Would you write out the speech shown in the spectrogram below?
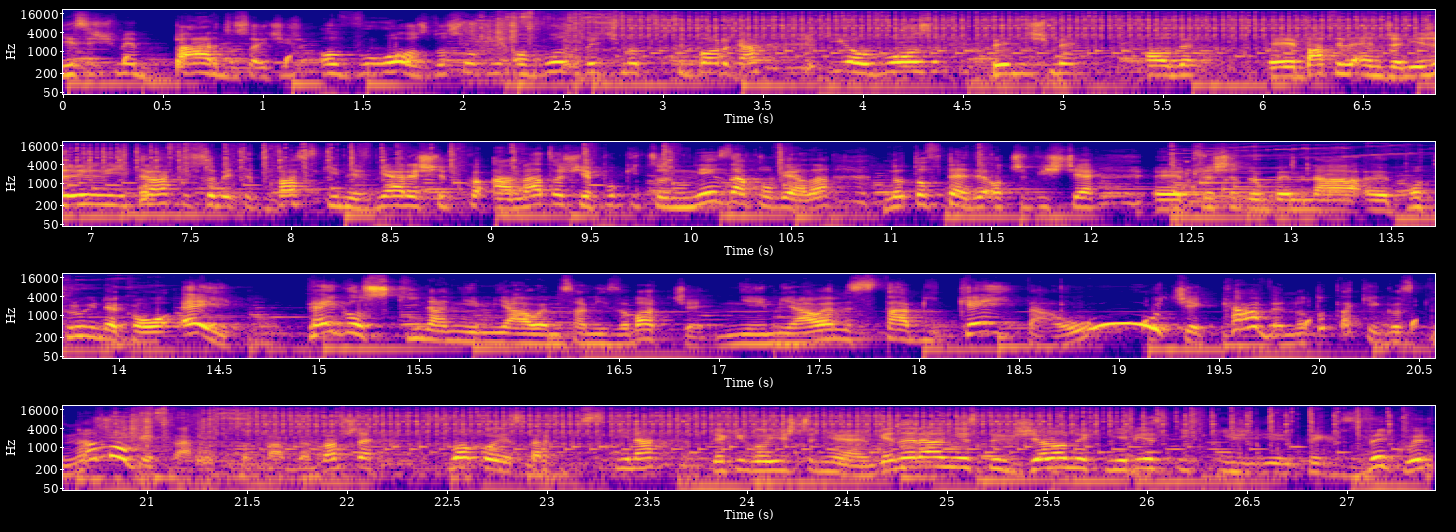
Jesteśmy bardzo, słuchajcie, już o włos, dosłownie o włos byliśmy od Cyborga i o włos byliśmy od e, Battle Angel. Jeżeli trafi sobie te dwa skiny w miarę szybko, a na to się póki co nie zapowiada, no to wtedy oczywiście e, przeszedłbym na e, potrójne koło. Ej, tego skina nie miałem, sami zobaczcie. Nie miałem Stabi Kate'a. Ciekawe, no to takiego skina mogę trafić, co prawda. Zawsze spoko jest trafić skina, jakiego jeszcze nie miałem. Generalnie z tych zielonych, niebieskich i tych zwykłych,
